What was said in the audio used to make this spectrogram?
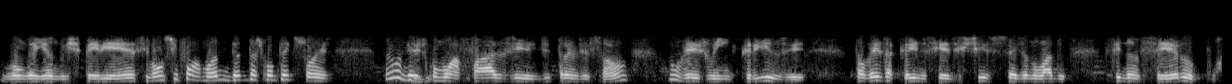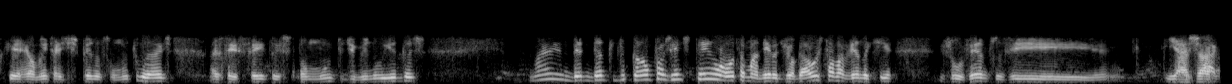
vão ganhando experiência e vão se formando dentro das competições. Então eu vejo como uma fase de transição, não vejo em crise. Talvez a crise, se existisse, seja no lado financeiro, porque realmente as despesas são muito grandes, as receitas estão muito diminuídas, mas dentro do campo a gente tem uma outra maneira de jogar. Eu estava vendo aqui Juventus e, e Ajax.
